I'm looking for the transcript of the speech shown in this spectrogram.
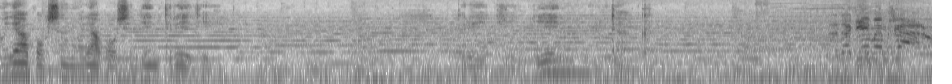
Вляпался он, вляпался. День третий. День. Так. Зададим им жару!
